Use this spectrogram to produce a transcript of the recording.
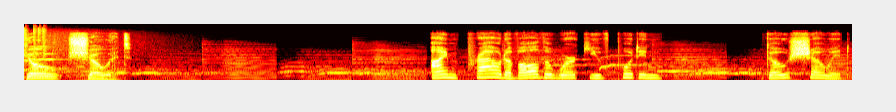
Go show it. I'm proud of all the work you've put in. Go show it.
